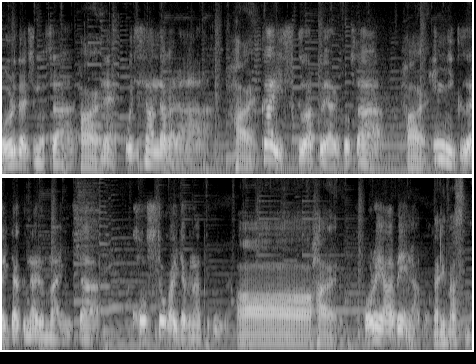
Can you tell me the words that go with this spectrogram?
俺たちもさ、はい、ね、おじさんだからはい。深いスクワットやるとさはい。筋肉が痛くなる前にさ腰とか痛くなってくるかああはらこれやべえなと。いなりますね。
